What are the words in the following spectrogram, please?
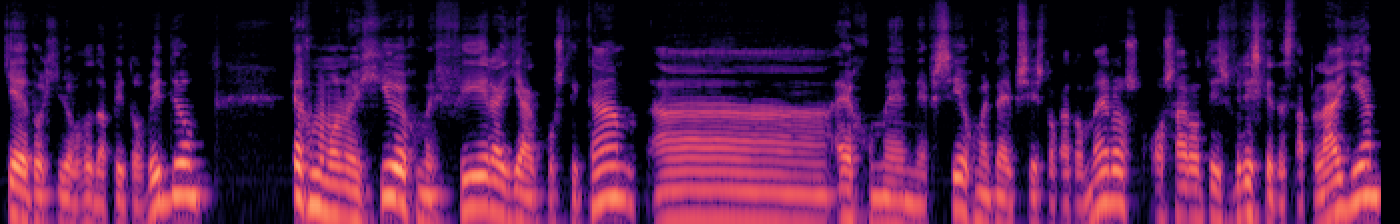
και εδώ 1080p το βίντεο. Έχουμε μονοηχείο, έχουμε θύρα για ακουστικά, α, έχουμε NFC, έχουμε τα υψί στο κάτω μέρος, ο σαρωτής βρίσκεται στα πλάγια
